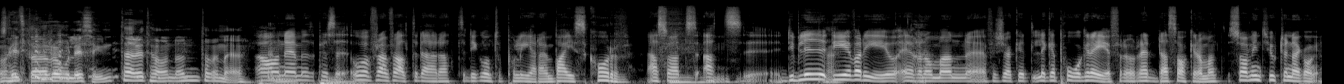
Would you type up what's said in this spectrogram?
konstigt. hitta en rolig synt här i ett hörn, den tar vi med. Ja, nej men precis. Och framförallt det där att det går inte att polera en bajskorv. Alltså att, Mm. att eh, det blir, det är vad det är och även om man eh, försöker lägga på grejer för att rädda saker. Om man, så har vi inte gjort den här gången.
